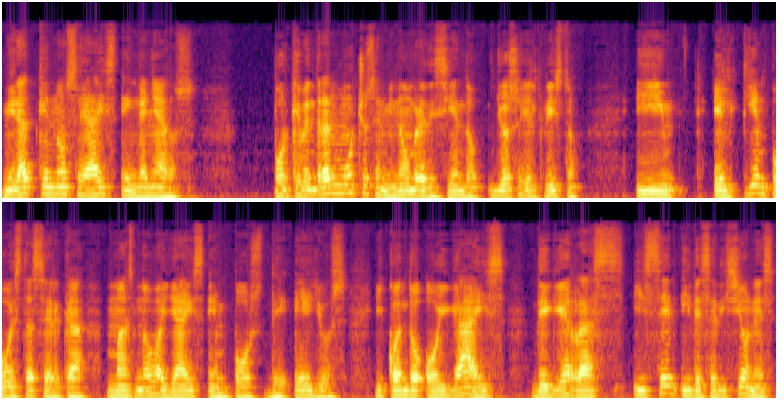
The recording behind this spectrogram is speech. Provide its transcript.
Mirad que no seáis engañados, porque vendrán muchos en mi nombre diciendo, Yo soy el Cristo, y el tiempo está cerca, mas no vayáis en pos de ellos. Y cuando oigáis de guerras y, sed y de sediciones,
